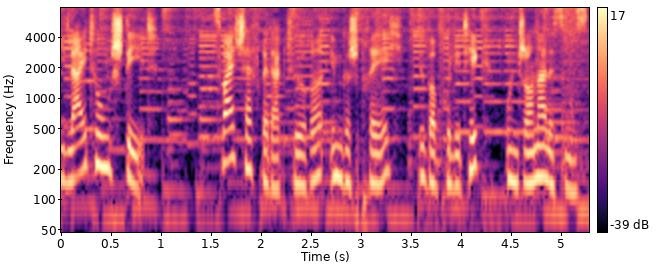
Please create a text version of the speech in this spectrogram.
Die Leitung steht. Zwei Chefredakteure im Gespräch über Politik und Journalismus.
